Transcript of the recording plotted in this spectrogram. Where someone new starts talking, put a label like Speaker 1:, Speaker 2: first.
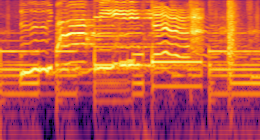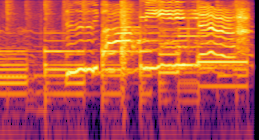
Speaker 1: Ooh, ah,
